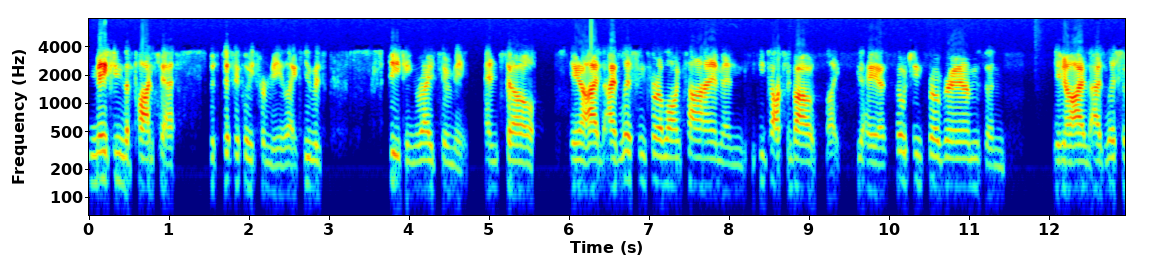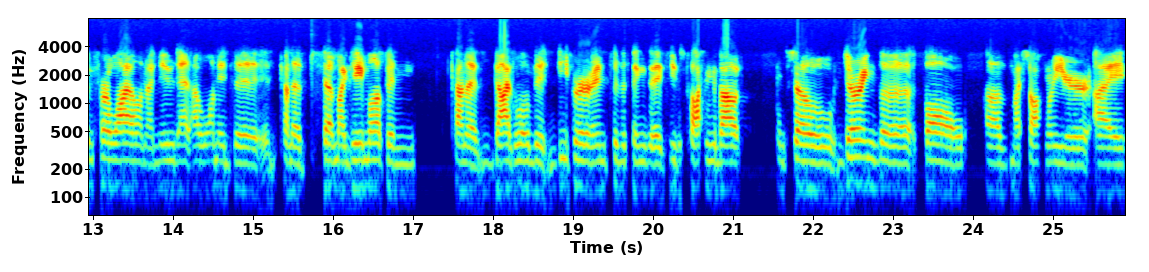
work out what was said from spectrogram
making the podcast specifically for me, like he was speaking right to me. And so, you know, I'd, I'd listened for a long time and he talks about like, hey, coaching programs and you know, I I listened for a while and I knew that I wanted to kind of set my game up and kind of dive a little bit deeper into the things that he was talking about. And so during the fall of my sophomore year, I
